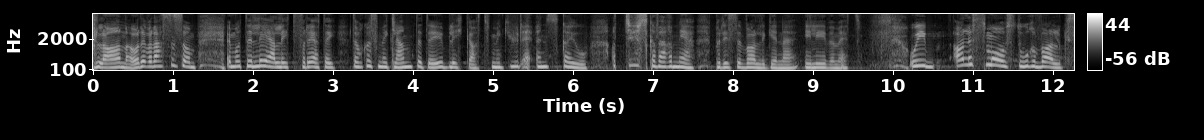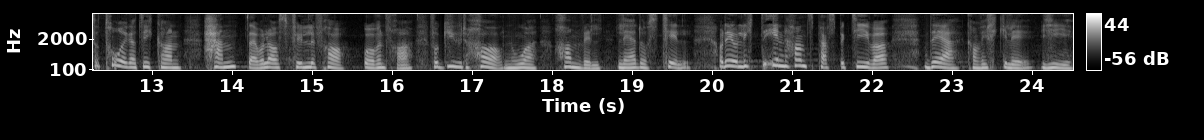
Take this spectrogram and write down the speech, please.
planer. Og Det var nesten som jeg måtte le litt, for det, var akkurat som jeg glemte et øyeblikk at men Gud, jeg ønsker jo at du skal være med på disse valgene i livet mitt. Og I alle små og store valg så tror jeg at vi kan hente og la oss fylle fra ovenfra. For Gud har noe han vil lede oss til. Og det å lytte inn hans perspektiver, det kan virkelig gi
